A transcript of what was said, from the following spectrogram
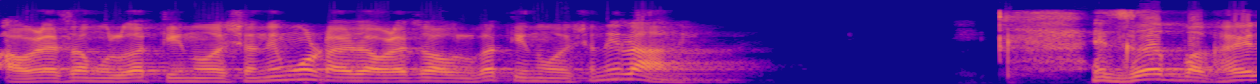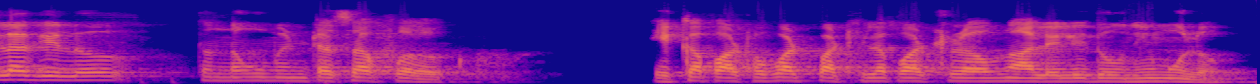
आवळ्याचा मुलगा तीन वर्षांनी मोठा आहे जावळ्याचा मुलगा तीन वर्षांनी लहान आहे. जर बघायला गेलं तर नऊ मिनिटाचा फरक. एका पाठोपाठ पाठीला पाठ लावून आलेली दोन्ही मुलं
